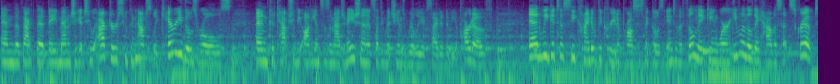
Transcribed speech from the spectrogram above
and the fact that they managed to get two actors who can absolutely carry those roles and could capture the audience's imagination, it's something that Gene's really excited to be a part of. And we get to see kind of the creative process that goes into the filmmaking, where even though they have a set script,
